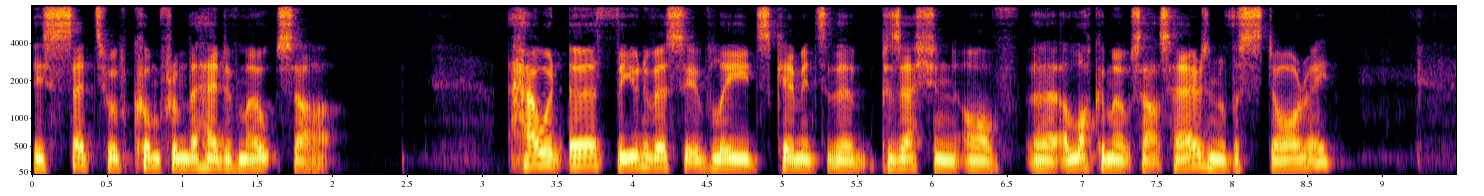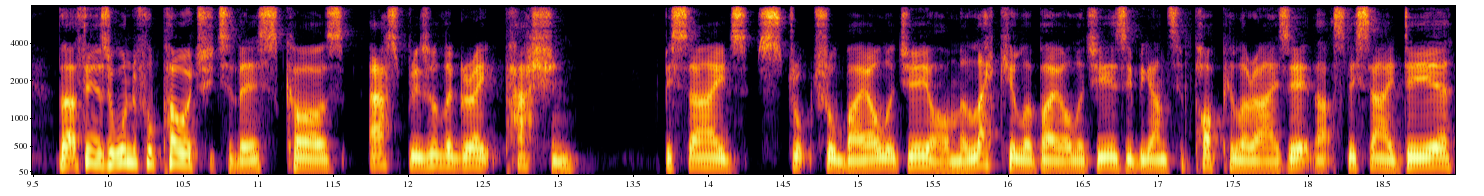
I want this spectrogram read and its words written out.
is said to have come from the head of Mozart. How on earth the University of Leeds came into the possession of uh, a lock of Mozart's hair is another story. But I think there's a wonderful poetry to this because Astbury's other great passion, besides structural biology or molecular biology, as he began to popularise it, that's this idea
